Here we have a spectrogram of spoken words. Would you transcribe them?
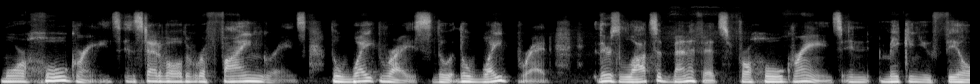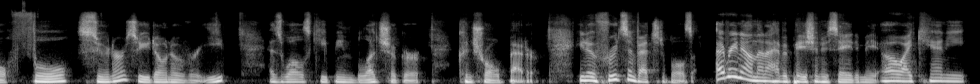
more whole grains instead of all the refined grains, the white rice, the, the white bread there's lots of benefits for whole grains in making you feel full sooner so you don't overeat, as well as keeping blood sugar control better. You know, fruits and vegetables. Every now and then I have a patient who say to me, Oh, I can't eat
